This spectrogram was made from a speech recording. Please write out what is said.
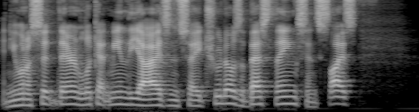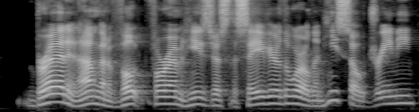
and you want to sit there and look at me in the eyes and say Trudeau's the best thing since sliced bread and I'm going to vote for him and he's just the savior of the world and he's so dreamy.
